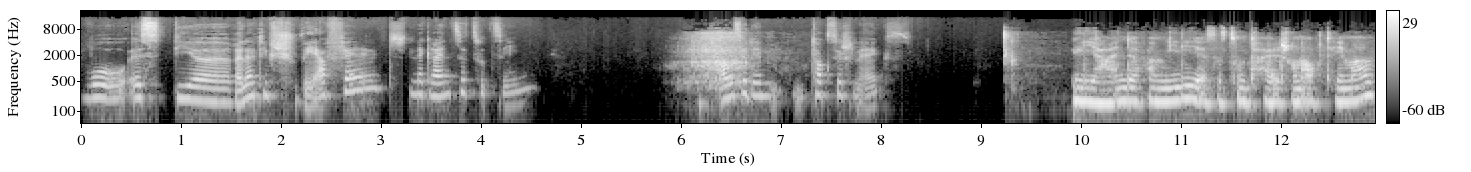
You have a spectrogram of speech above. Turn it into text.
wo es dir relativ schwer fällt, eine Grenze zu ziehen? Außer dem toxischen Ex? Ja, in der Familie ist es zum Teil schon auch Thema.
